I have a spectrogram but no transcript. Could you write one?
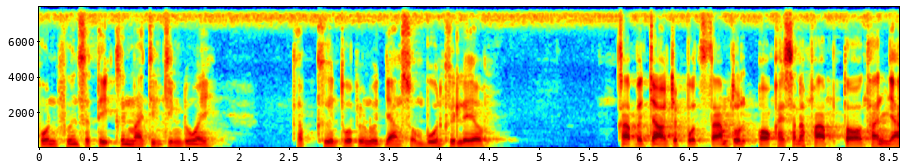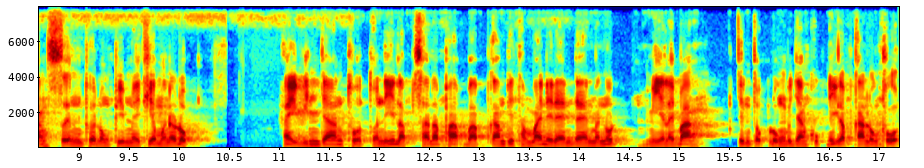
คนฟื้นสติขึ้นมาจริง ๆ ด้วย กลับคืนตัวเป็นมนุษย์อย่างสมบูรณ์ขึ้นแล้ว ข้าพเจ้าจะปลดสามตนออกให้สารภาพต่อท่านหยางเซินเพื่อลงพิมพ์ในเที่ยวมนรก ให้วิญญาณโทษตัวนี้รับสารภาพบาปกรรมที่ทำไว้ในแดนแดนมนุษย์มีอะไรบ้าง จึงตกลงไปยังคุกนี้รับการลงโทษ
